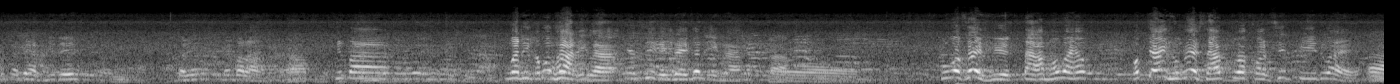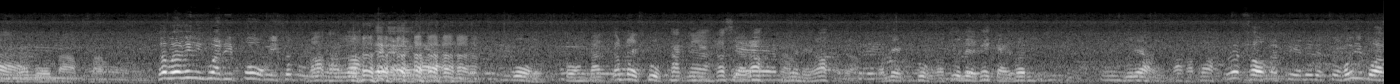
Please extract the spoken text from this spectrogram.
มันก็แบบนี้ดิตอนนี้ไม่บ้าล่ะครับคิดว่าวันนี้เขาก็พลาดอีกแล้วเอฟซีกับยีไดเงินอีกแล้วครับผู้ว่าเคยถือตามเขาไว้ครับ ผมจะให้ถูกเลขสามตัวก่อนสิ้นปีด้วยอ่าครับผมครับ ครับเพิ่มให้ยิ่งกว่านี้โป้งอีกครับผมเนาะครับเนาะโป่งตรงกันก็เลขถูกคักแน่เนาะเสียเนาะเมื่อนี้เนาะเลขถูกก็คือเลขให้ไก่เพิ่นอยู่แล้วเนาะครับเนาะเรื่องเข้ากันเปลี่ยนเลยเดี๋ยวผมจะบอก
